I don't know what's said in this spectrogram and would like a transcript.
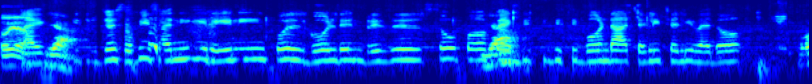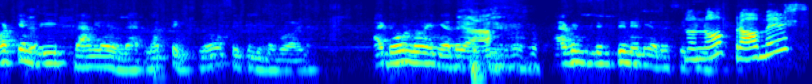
Oh yeah. Like Yeah. it'll just be sunny, rainy, full golden drizzle, so perfect. Yeah. Bisi bisi bonda, chilly chilly weather. What can beat Bangalore in that? Nothing. No city in the world. I don't know any other Yeah. city. I haven't lived in any other city. No, no, promise.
